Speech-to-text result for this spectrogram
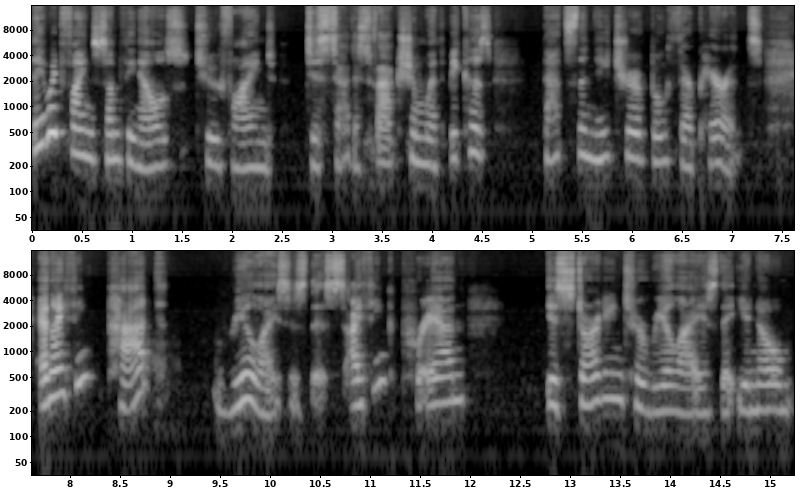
They would find something else to find dissatisfaction with because that's the nature of both their parents. And I think Pat realizes this. I think Pran is starting to realize that, you know,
